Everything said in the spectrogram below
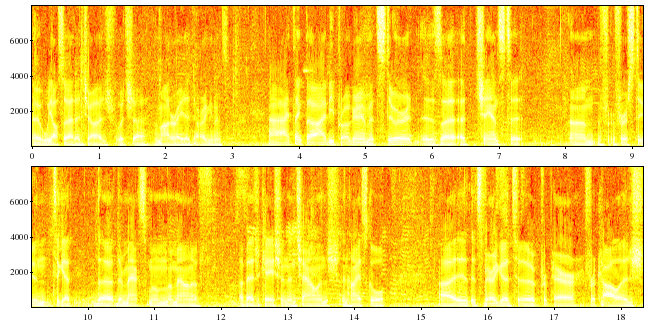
uh, we also had a judge which uh, moderated the arguments. I think the IB program at Stuart is a, a chance to, um, for, for, a student to get the, their maximum amount of, of education and challenge in high school. Uh, it, it's very good to prepare for college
